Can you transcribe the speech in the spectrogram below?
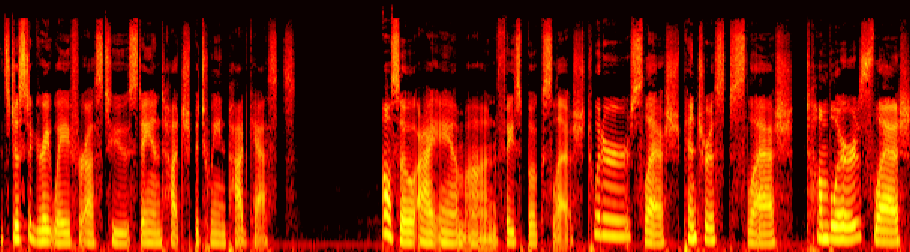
It's just a great way for us to stay in touch between podcasts. Also, I am on Facebook slash Twitter slash Pinterest slash Tumblr slash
